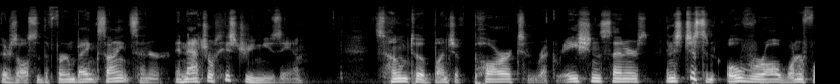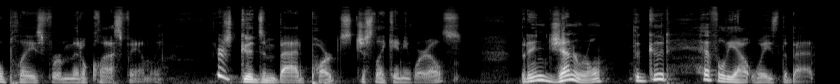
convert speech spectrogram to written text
There's also the Fernbank Science Center and Natural History Museum. It's home to a bunch of parks and recreation centers, and it's just an overall wonderful place for a middle class family. There's goods and bad parts, just like anywhere else, but in general, the good heavily outweighs the bad.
